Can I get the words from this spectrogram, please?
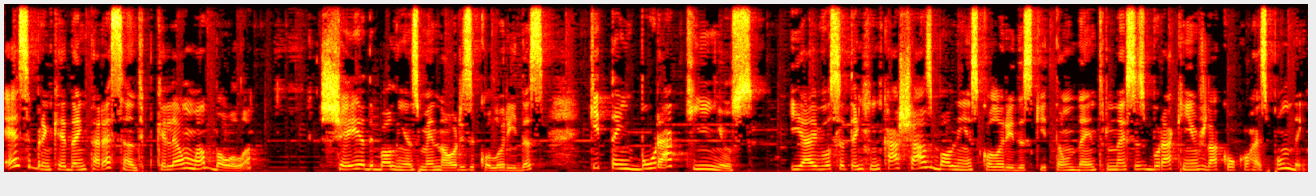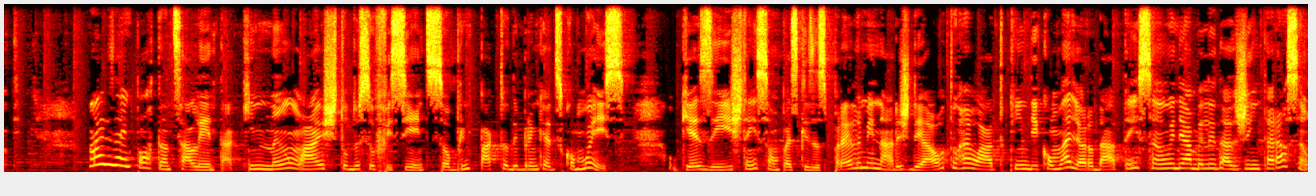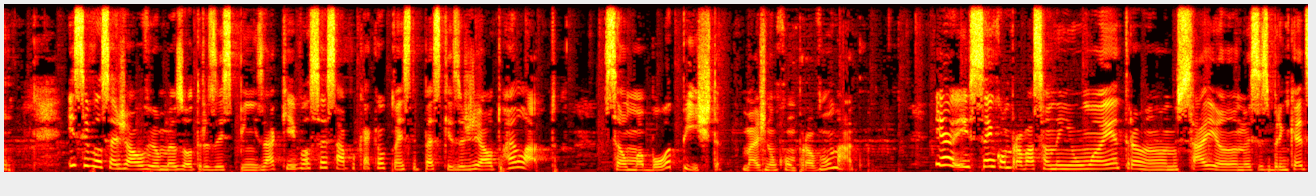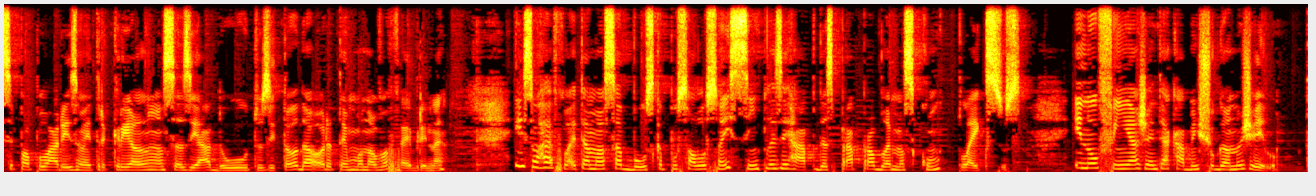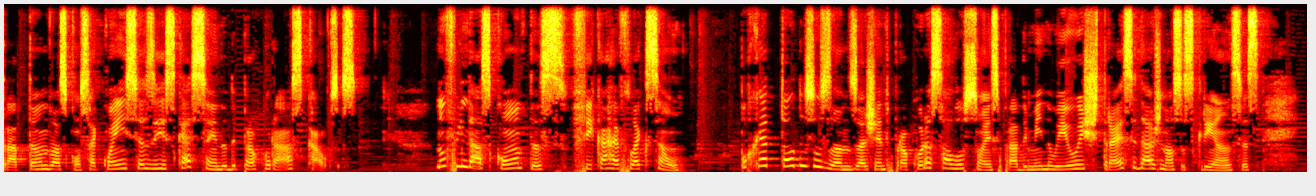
Esse brinquedo é interessante porque ele é uma bola cheia de bolinhas menores e coloridas que tem buraquinhos. E aí você tem que encaixar as bolinhas coloridas que estão dentro nesses buraquinhos da cor correspondente. Mas é importante salientar que não há estudos suficientes sobre o impacto de brinquedos como esse. O que existem são pesquisas preliminares de autorrelato que indicam melhora da atenção e de habilidades de interação. E se você já ouviu meus outros spins aqui, você sabe o que é que eu penso de pesquisas de autorrelato. São uma boa pista, mas não comprovam nada. E aí, sem comprovação nenhuma, entra ano, sai ano, esses brinquedos se popularizam entre crianças e adultos e toda hora tem uma nova febre, né? Isso reflete a nossa busca por soluções simples e rápidas para problemas complexos. E no fim, a gente acaba enxugando o gelo, tratando as consequências e esquecendo de procurar as causas. No fim das contas, fica a reflexão: porque todos os anos a gente procura soluções para diminuir o estresse das nossas crianças,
